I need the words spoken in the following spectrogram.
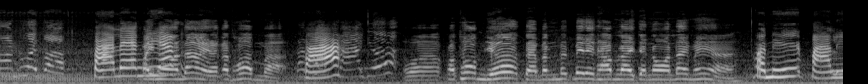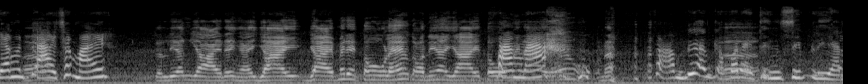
นอนด้วยบอกปลาแรงไปนเลี้ยงอนได้แล้วกระท่อมอะปลาปลาเยอะว่ากระท่อมเยอะแต่มันไม่ไม่ได้ทำอะไรจะนอนได้ไหมอะวันนี้ปลาเลี้ยงยายใช่ไหม จะเลี้ยงยายได้ไง ยายยายไม่ได้โตแล้วตอนนี้ยายโตฟัไม่งได้นะแล้วนะ สามเดือนกับบ่ได้ถึงสิบเหรียญ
